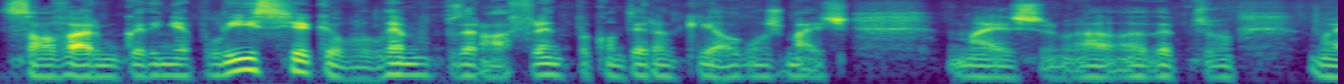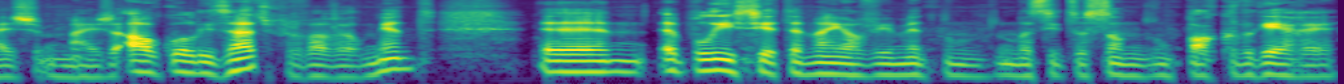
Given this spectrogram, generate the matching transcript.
salvar um bocadinho a polícia, que eu lembro que puseram à frente para conter aqui alguns mais, mais adeptos mais, mais alcoolizados, provavelmente. Uh, a polícia também, obviamente, numa situação de um palco de guerra,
